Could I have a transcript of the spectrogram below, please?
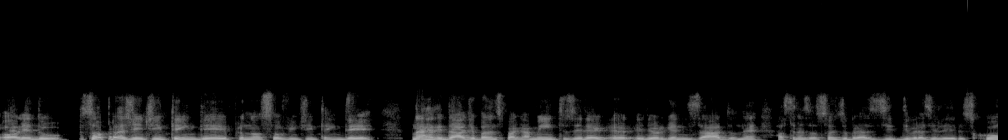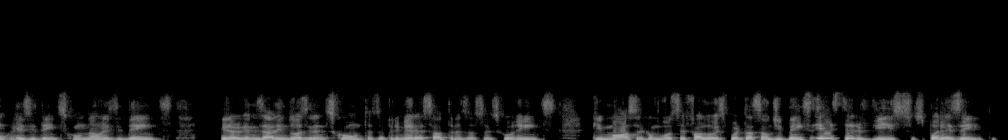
Olha, Edu, só para a gente entender, para o nosso ouvinte entender, na realidade o balanço de pagamentos ele é, ele é organizado, né, as transações de brasileiros com residentes com não residentes, ele é organizado em duas grandes contas. A primeira é só transações correntes, que mostra, como você falou, exportação de bens e serviços. Por exemplo,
